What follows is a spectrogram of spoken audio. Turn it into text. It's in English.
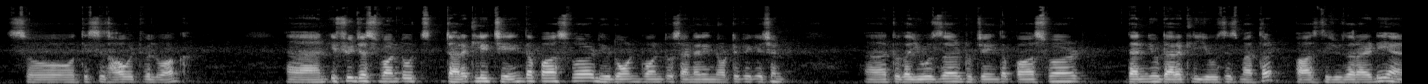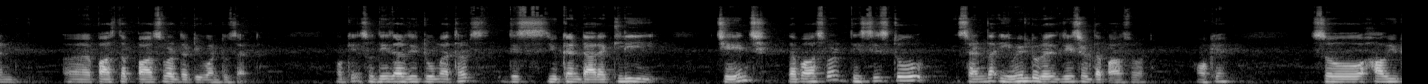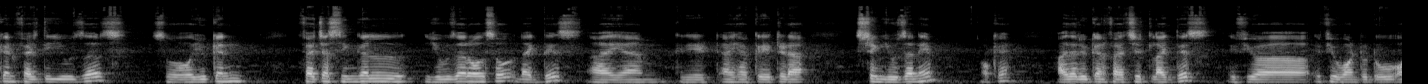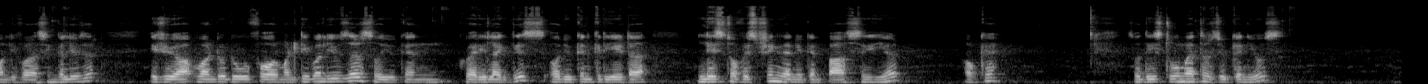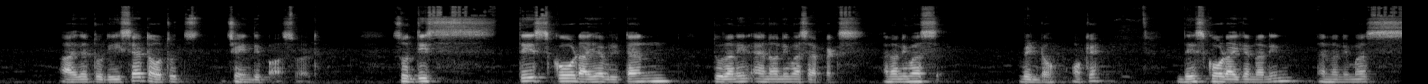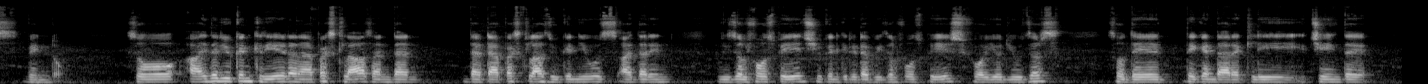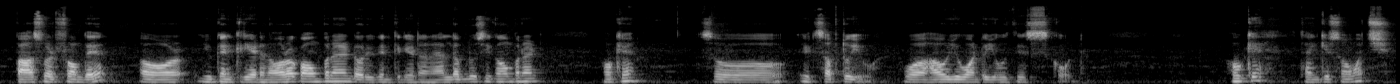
So this is how it will work. And if you just want to directly change the password you don't want to send any notification uh, to the user to change the password then you directly use this method pass the user id and uh, pass the password that you want to set okay so these are the two methods. This you can directly change the password. This is to send the email to reset the password. Okay so how you can fetch the users? So you can fetch a single user also like this. I am create i have created a string username. Okay either you can fetch it like this if you are if you want to do only for a single user if you want to do for multiple users so you can query like this or you can create a list of string then you can pass here okay? So these two methods you can use either to reset or to change the password. So this this code I have written to run in anonymous apex anonymous window okay? This code I can run in anonymous window so either you can create an apex class and then that apex class you can use either in Visualforce page you can create a Visualforce page for your users. So they they can directly change the password from there. Or you can create an aura component or you can create an lwc component. Okay? So it's up to you how you want to use this code. Okay? Thank you so much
